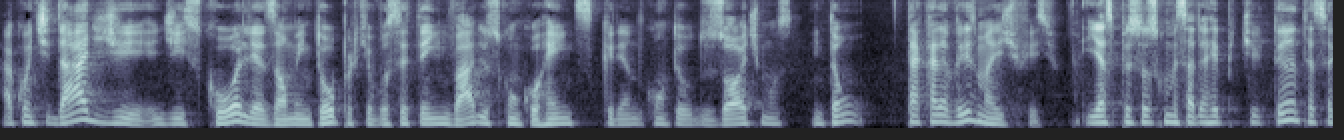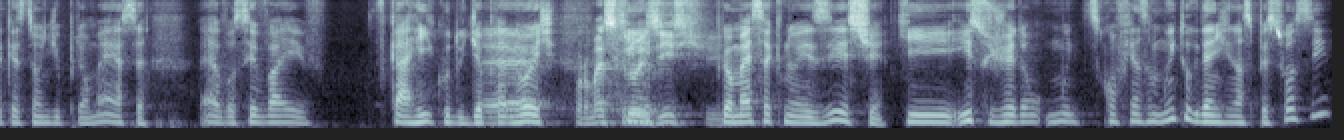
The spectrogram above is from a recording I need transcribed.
a quantidade de, de escolhas aumentou porque você tem vários concorrentes criando conteúdos ótimos. Então, tá cada vez mais difícil. E as pessoas começaram a repetir tanto essa questão de promessa, é, você vai ficar rico do dia pra É, noite. promessa que não existe. Promessa que não existe, que isso gera uma desconfiança muito grande nas pessoas e,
